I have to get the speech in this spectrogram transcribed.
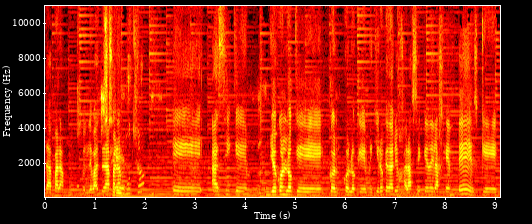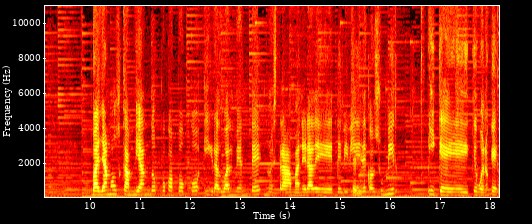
da para mucho, el debate da para mucho. Eh, así que mm, yo con lo que, con, lo que me quiero quedar y ojalá se quede la gente es que vayamos cambiando poco a poco y gradualmente nuestra manera de, vivir y de consumir y que, que, bueno, que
